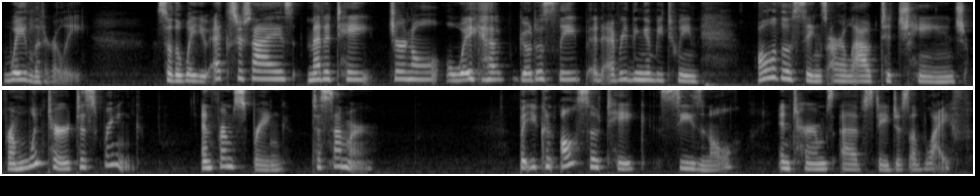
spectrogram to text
way literally. So, the way you exercise, meditate, journal, wake up, go to sleep, and everything in between, all of those things are allowed to change from winter to spring and from spring to summer. But you can also take seasonal in terms of stages of life.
